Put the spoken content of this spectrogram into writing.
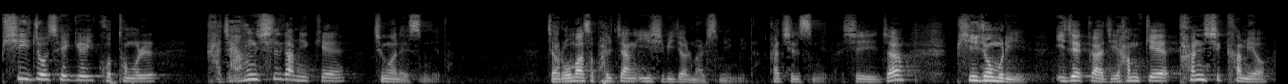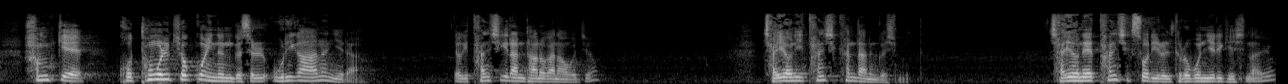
피조 세계의 고통을 가장 실감 있게 증언했습니다. 자, 로마서 8장 22절 말씀입니다. 같이 읽습니다. 시작. 피조물이 이제까지 함께 탄식하며 함께 고통을 겪고 있는 것을 우리가 아느니라. 여기 탄식이라는 단어가 나오죠. 자연이 탄식한다는 것입니다. 자연의 탄식 소리를 들어본 일이 계시나요?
